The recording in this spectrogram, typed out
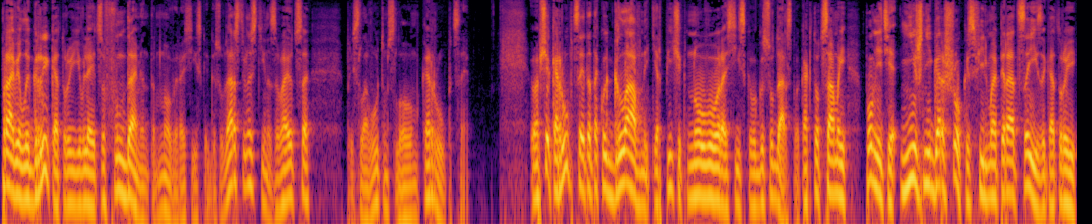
Правил игры, которые являются фундаментом новой российской государственности, называются пресловутым словом коррупция. Вообще коррупция это такой главный кирпичик нового российского государства, как тот самый, помните, нижний горшок из фильма «Операция И», за который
